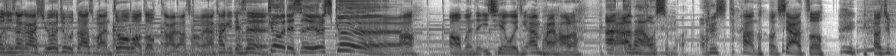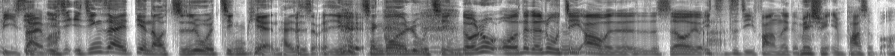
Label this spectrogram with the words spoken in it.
东欧西沙卡西欧就大使版周报总稿聊草莓啊，卡基电视，各位电视，よろしく。好。澳门的一切我已经安排好了， 安安排好什么？Cristiano 下周 要去比赛嘛？已经已经在电脑植入了晶片还是什么？已经成功的入侵。我入我那个入境澳门的的时候，有一直自己放那个 Mission Impossible，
